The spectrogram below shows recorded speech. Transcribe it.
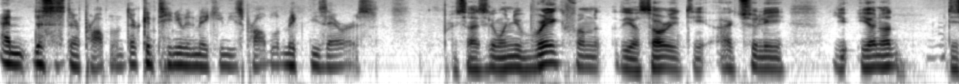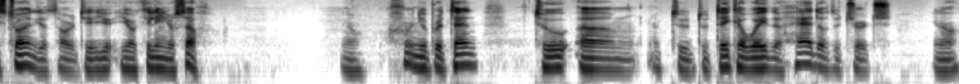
and this is their problem they're continuing making these problems making these errors Precisely. When you break from the authority, actually, you, you're not destroying the authority. You, you're killing yourself. You know, when you pretend to um, to to take away the head of the church, you know,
